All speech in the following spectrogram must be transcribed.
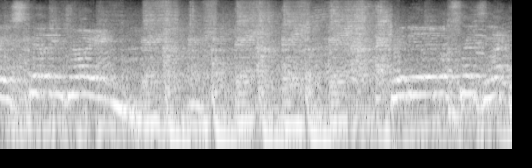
guys still enjoying. Maybe a little sense left.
